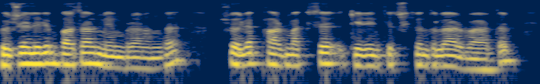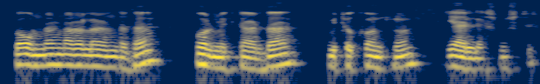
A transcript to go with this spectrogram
Hücrelerin bazal membranında şöyle parmaksı girinti çıkıntılar vardır ve onların aralarında da bol miktarda mitokondriyon yerleşmiştir.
